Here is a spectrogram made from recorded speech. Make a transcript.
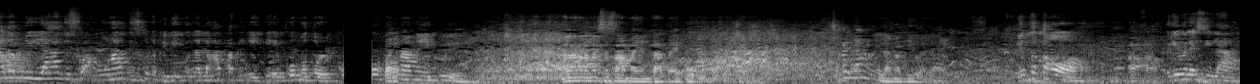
alam niyo yan. Diyos ko, ako nga, Diyos ko, nabigay ko na lahat, pati ATM ko, motor ko. Pag nanay ko eh. Wala nga naman sasama yung tatay ko. So, kailangan nila maghiwalay. Yung totoo, Oo. naghiwalay sila.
